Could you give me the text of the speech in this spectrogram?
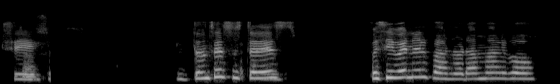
Sí. Entonces ustedes pues si ven el panorama algo,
